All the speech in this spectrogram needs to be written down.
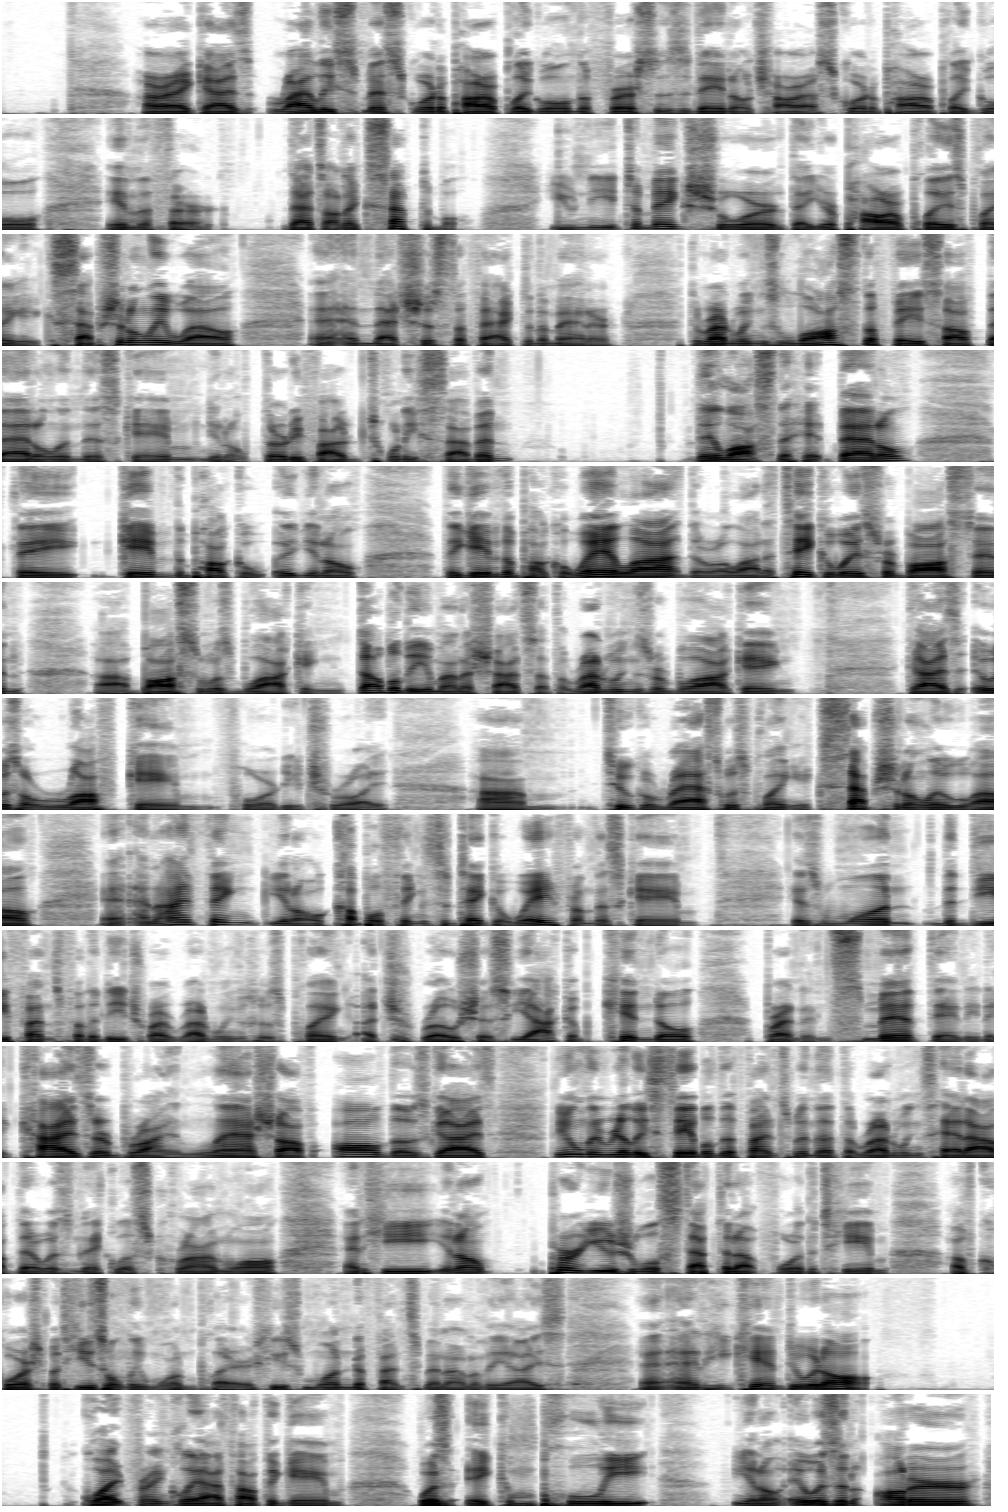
All right, guys. Reilly Smith scored a power play goal in the first, and Zdeno Chara scored a power play goal in the third. That's unacceptable. You need to make sure that your power play is playing exceptionally well, and, that's just the fact of the matter. The Red Wings lost the face-off battle in this game, you know, 35 to 27. They lost the hit battle. They gave the puck, you know, they gave the puck away a lot. There were a lot of takeaways for Boston. Uh, Boston was blocking double the amount of shots that the Red Wings were blocking. Guys, it was a rough game for Detroit. Um, Tuukka Rask was playing exceptionally well. And, and, I think, you know, a couple things to take away from this game is one, the defense for the Detroit Red Wings was playing atrocious. Jakub Kindl, Brendan Smith, Danny DeKeyser, Brian Lashoff, all those guys. The only really stable defenseman that the Red Wings had out there was Nicholas Kronwall. And he, you know, per usual, stepped it up for the team, of course, but he's only one player. He's one defenseman out on the ice, and, and he can't do it all quite frankly, I thought the game was a complete, you know, it was an utter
